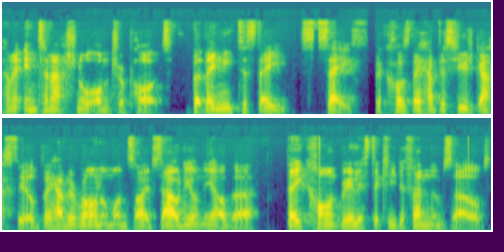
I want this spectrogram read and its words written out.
kind of international entrepot, but they need to stay safe because they have this huge gas field. They have Iran on one side, Saudi on the other. They can't realistically defend themselves.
